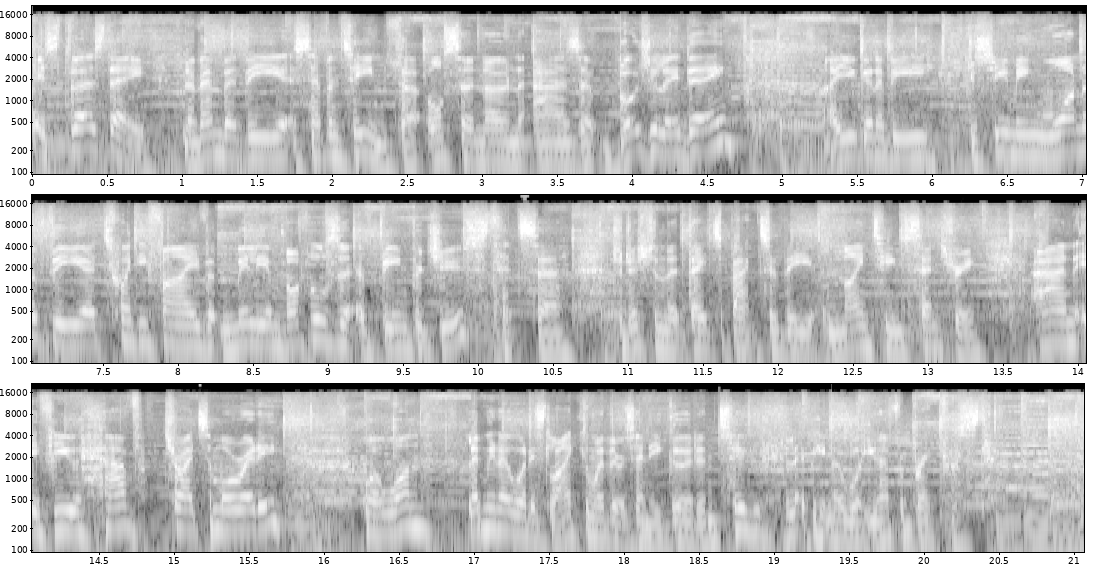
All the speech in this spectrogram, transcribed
It's Thursday, November the 17th, uh, also known as Beaujolais Day. Are you going to be consuming one of the uh, 25 million bottles that have been produced? It's a tradition that dates back to the 19th century. And if you have tried some already, well, one, let me know what it's like and whether it's any good. And two, let me know what you have for breakfast.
